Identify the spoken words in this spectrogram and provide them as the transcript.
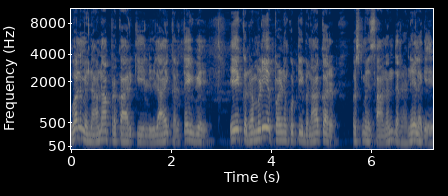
वन में नाना प्रकार की लीलाएँ करते हुए एक रमणीय पर्णकुटी बनाकर उसमें सानंद रहने लगे।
